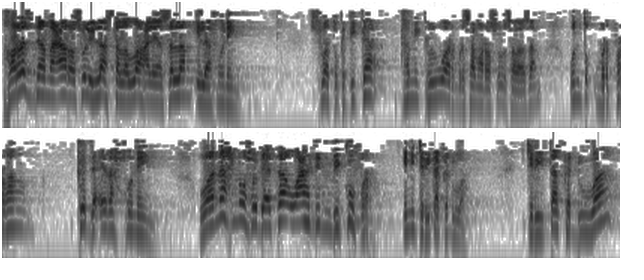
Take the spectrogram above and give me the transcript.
"Kharajna ma'a Rasulillah sallallahu alaihi wasallam ila Hunain." Suatu ketika kami keluar bersama Rasulullah sallallahu alaihi wasallam untuk berperang ke daerah Hunain. Wa nahnu hudatsa'u ahdin bi kufr. Ini cerita kedua. Cerita kedua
